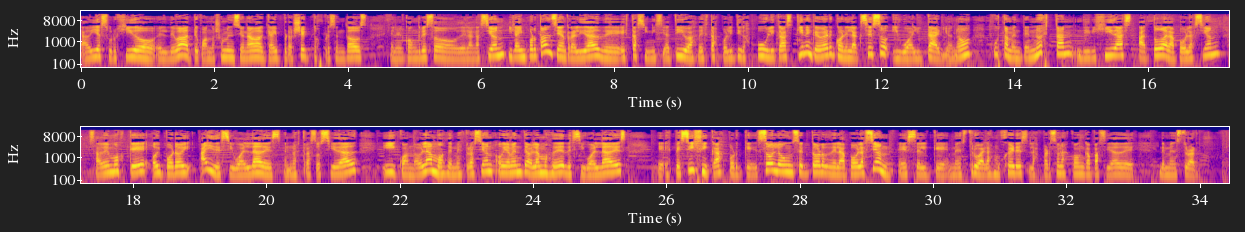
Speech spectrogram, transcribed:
había surgido el debate cuando yo mencionaba que hay proyectos presentados en el Congreso de la Nación y la importancia en realidad de estas iniciativas, de estas políticas públicas, tiene que ver con el acceso igualitario, ¿no? Justamente no están dirigidas a toda la población. Sabemos que hoy por hoy hay desigualdades en nuestra sociedad y cuando hablamos de menstruación obviamente hablamos de desigualdades eh, específicas porque solo un sector de la población es el que menstrua, las mujeres, las personas con capacidad de menstruar.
